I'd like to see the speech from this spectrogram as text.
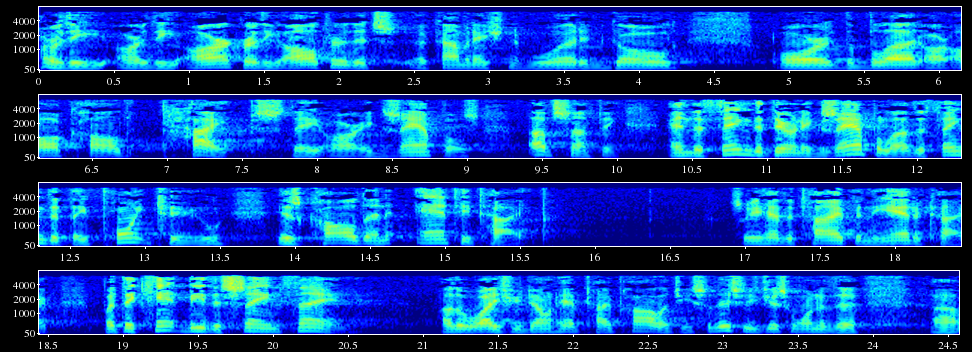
or the, or the ark or the altar that's a combination of wood and gold or the blood are all called types. They are examples of something. And the thing that they're an example of, the thing that they point to, is called an antitype. So you have the type and the antitype. But they can't be the same thing. Otherwise, you don't have typology. So this is just one of the uh,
